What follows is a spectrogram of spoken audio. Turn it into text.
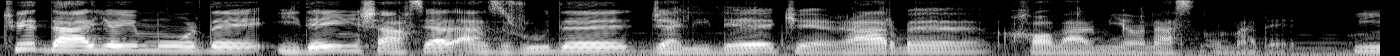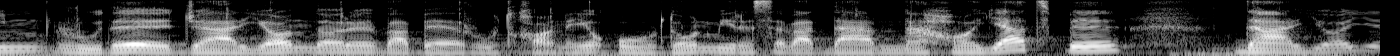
توی دریای مرده ایده این شخصیت از رود جلیله که غرب خاورمیانه است اومده. این روده جریان داره و به رودخانه اردن می‌رسه و در نهایت به دریای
